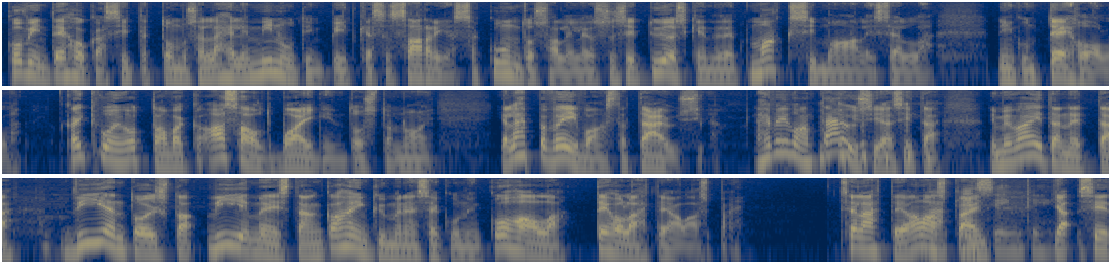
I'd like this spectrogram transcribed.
kovin tehokas sitten tuommoisessa lähelle minuutin pitkässä sarjassa kuntosalilla, jossa se työskentelet maksimaalisella niin kuin teholla. Kaikki voi ottaa vaikka assault bikin tuosta noin ja lähdepä veivaan sitä täysiä lähde veivaan täysiä sitä, niin me väitän, että 15 viimeistään 20 sekunnin kohdalla teho lähtee alaspäin. Se lähtee alaspäin Väkisinkin. ja se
